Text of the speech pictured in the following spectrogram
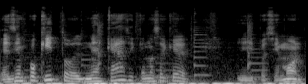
es bien poquito, es casi que no sé qué. Y pues Simón,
